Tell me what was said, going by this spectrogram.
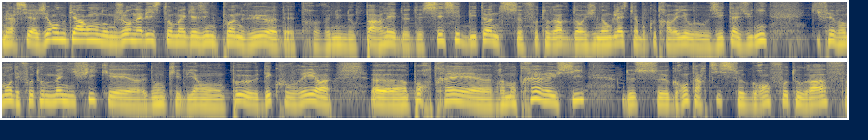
Merci à Jérôme Caron, donc journaliste au magazine Point de Vue, euh, d'être venu nous parler de, Cecil Beaton, ce photographe d'origine anglaise qui a beaucoup travaillé aux États-Unis, qui fait vraiment des photos magnifiques. Et euh, donc, eh bien, on peut découvrir euh, un portrait vraiment très réussi de ce grand artiste, ce grand photographe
